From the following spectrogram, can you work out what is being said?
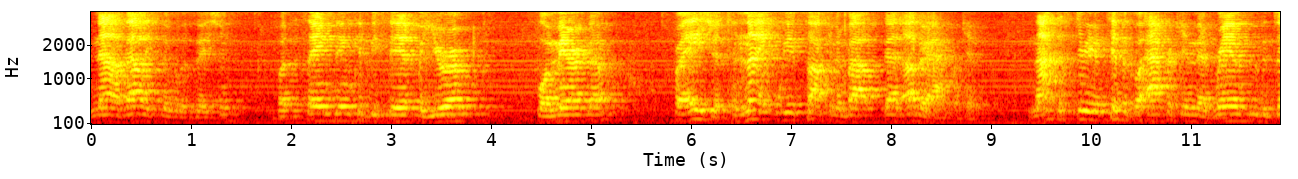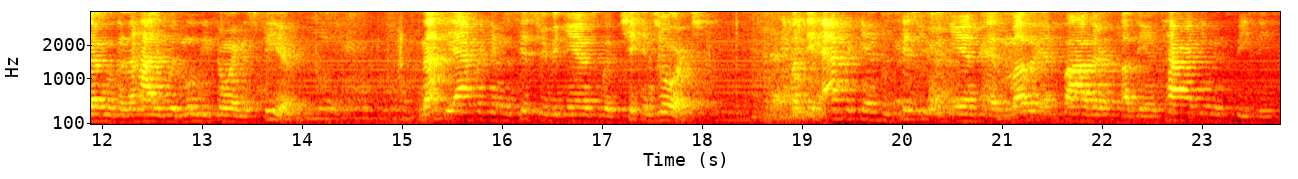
Nile Valley civilization, but the same thing could be said for Europe, for America, for Asia. Tonight, we are talking about that other African. Not the stereotypical African that ran through the jungles in the Hollywood movie throwing the spear. Not the African whose history begins with Chicken George, but the African whose history begins as mother and father of the entire human species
